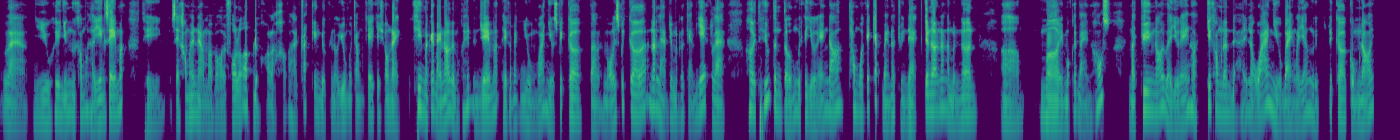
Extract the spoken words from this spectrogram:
và nhiều khi những người không có thời gian xem á thì sẽ không thể nào mà vội follow up được hoặc là không có thể tracking được cái nội dung ở trong cái cái show này. Khi mà các bạn nói về một cái hidden gem á thì các bạn dùng quá nhiều speaker và mỗi speaker á nó làm cho mình có cảm giác là hơi thiếu tin tưởng về cái dự án đó thông qua cái cách bạn đó truyền đạt. Cho nên nó là mình nên uh, mời một cái bạn host mà chuyên nói về dự án thôi, chứ không nên để là quá nhiều bạn và giáo người speaker cùng nói.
